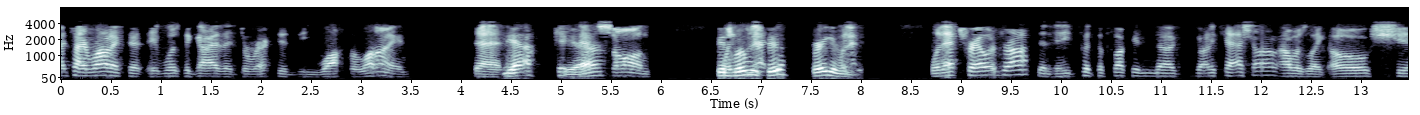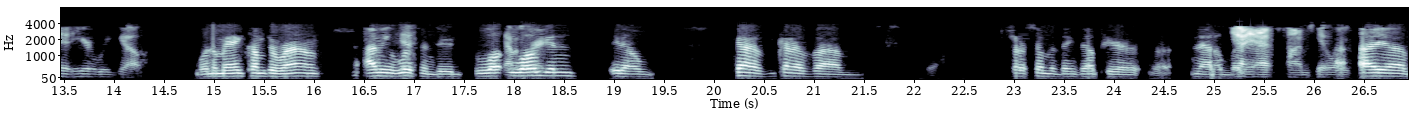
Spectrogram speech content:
it's ironic that it was the guy that directed the Walk the Line that Yeah, picked yeah. that song Good when movie that- too. Very good movie. When that trailer dropped and he put the fucking uh, Johnny Cash on, I was like, oh shit, here we go. When the man comes around, I mean, Yeah. listen, dude, Lo- Logan, you know, kind of, kind of, um, Yeah. throw some of the things up here uh, now. But Yeah, yeah, it's time's getting late. I, uh,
